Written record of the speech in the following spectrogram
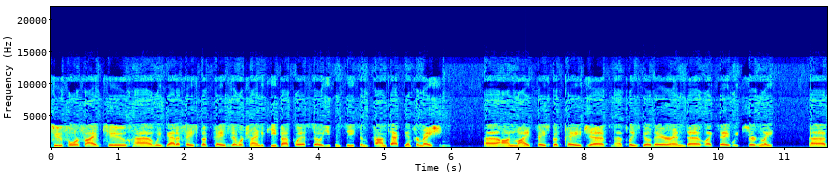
two four five two. Uh, we've got a Facebook page that we're trying to keep up with, so you can see some contact information uh, on my Facebook page. Uh, uh, please go there. And uh, like I say, we certainly uh,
